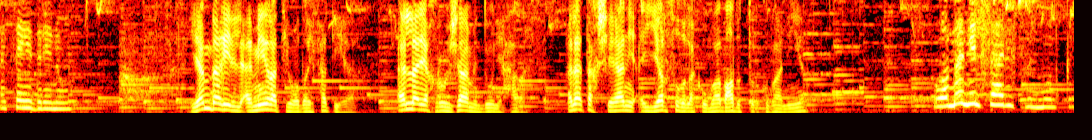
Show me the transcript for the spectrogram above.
السيد رينو. ينبغي للأميرة وضيفتها ألا يخرجا من دون حرس. ألا تخشيان أن يرصد لكما بعض التركمانية؟ ومن الفارس المنقذ؟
